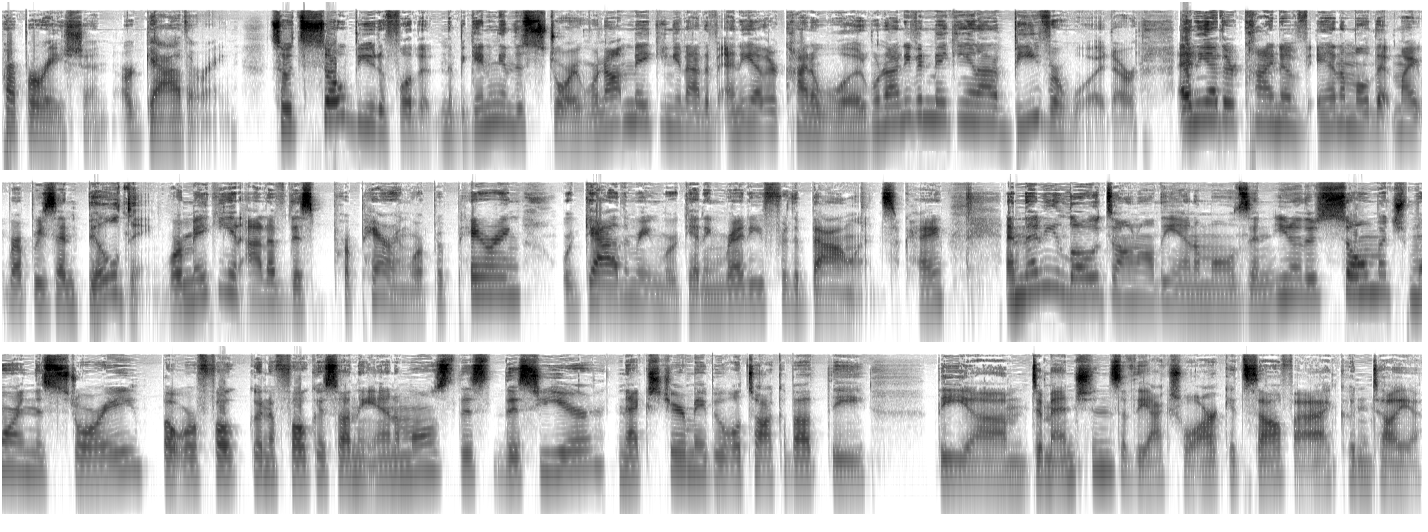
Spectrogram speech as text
preparation or gathering. So it's so beautiful that in the beginning of this story, we're not making it out of any other kind of wood. We're not even making it out of beaver wood or any other kind of animal that might represent building. We're making it out of this preparing. We're preparing, we're gathering, we're getting ready for the balance, okay? And then he loads on all the animals and you know there's so much more in this story, but we're going to focus on the animals this this year. Next year maybe we'll talk about the the um, dimensions of the actual ark itself. I, I couldn't tell you.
